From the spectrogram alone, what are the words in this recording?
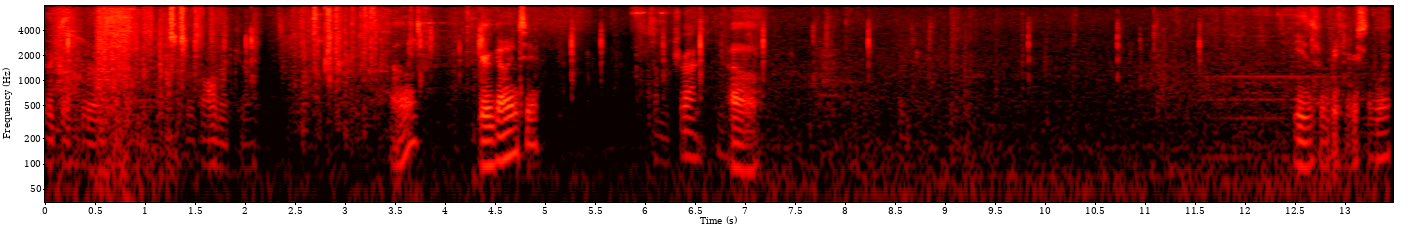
Should I go for a revolver kill? Oh? You're going to? I'm gonna try. Oh. He's over here somewhere.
